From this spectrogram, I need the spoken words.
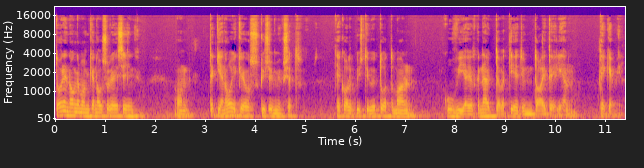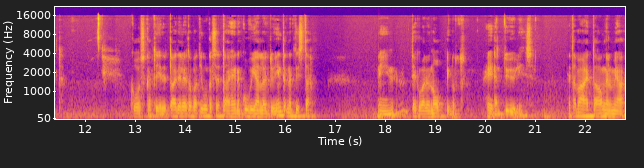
Toinen ongelma, mikä nousi esiin, on tekijän oikeuskysymykset. Tekoäly pystyy tuottamaan kuvia, jotka näyttävät tietyn taiteilijan tekemiltä. Koska tietyt taiteilijat ovat julkaisseet tai heidän kuviaan löytyy internetistä, niin tekoäly on oppinut heidän tyylinsä. Ja tämä aiheuttaa ongelmia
